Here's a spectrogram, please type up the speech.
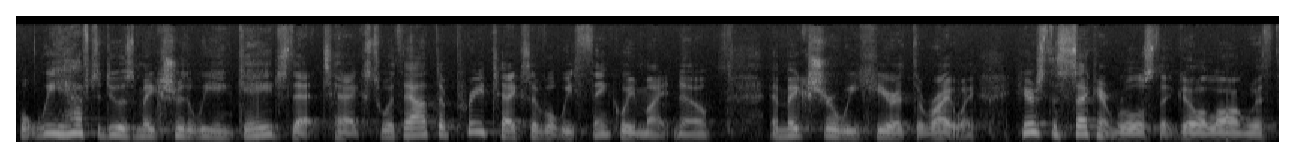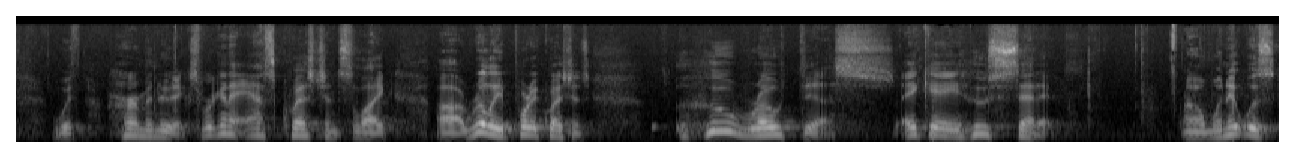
What we have to do is make sure that we engage that text without the pretext of what we think we might know and make sure we hear it the right way. Here's the second rules that go along with, with hermeneutics. We're going to ask questions like, uh, really important questions. Who wrote this? AKA, who said it? Uh, when it was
